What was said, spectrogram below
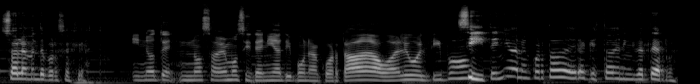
solamente por ese gesto. Y no, te, no sabemos si tenía tipo una coartada o algo el tipo. Sí, tenía una cortada, era que estaba en Inglaterra.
